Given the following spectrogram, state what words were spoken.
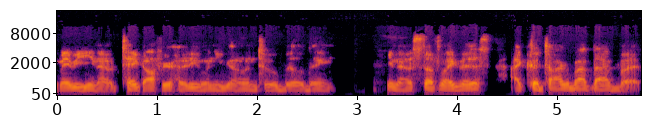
maybe you know take off your hoodie when you go into a building you know, stuff like this. I could talk about that, but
